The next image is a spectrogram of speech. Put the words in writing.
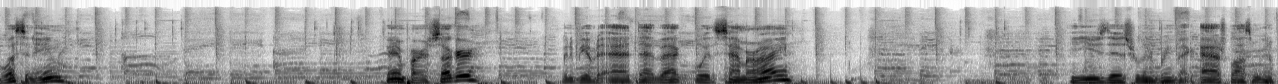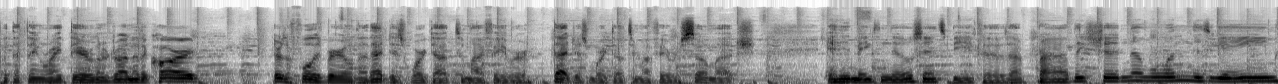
what's the name? Vampire Sucker. I'm to be able to add that back with Samurai and use this. We're to bring back Ash Blossom. We're to put that thing right there. We're to draw another card. There's a Foolish Burial. Now that just worked out to my favor. That just worked out to my favor so much. And it makes no sense because I probably shouldn't have won this game.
